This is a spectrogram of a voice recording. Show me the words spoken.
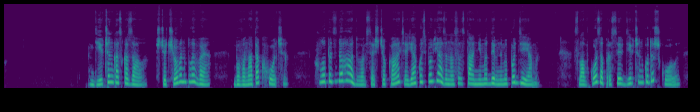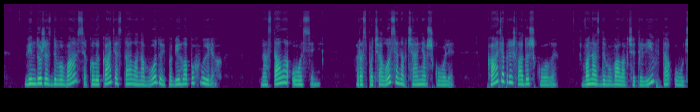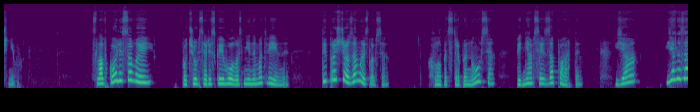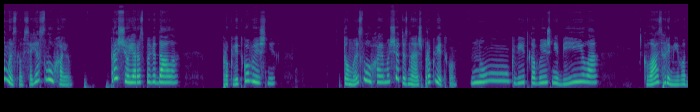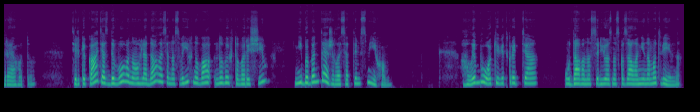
Дівчинка сказала, що човен пливе, бо вона так хоче. Хлопець здогадувався, що Катя якось пов'язана з останніми дивними подіями. Славко запросив дівчинку до школи. Він дуже здивувався, коли Катя стала на воду і побігла по хвилях. Настала осінь. Розпочалося навчання в школі. Катя прийшла до школи. Вона здивувала вчителів та учнів. Славко лісовий, почувся різкий голос Ніни Матвіївни. Ти про що замислився? Хлопець стрепенувся, піднявся із-за парти. Я. Я не замислився, я слухаю. Про що я розповідала? Про квітку вишні. То ми слухаємо, що ти знаєш про квітку? Ну, квітка вишні біла. Клас гримів од реготу. Тільки Катя здивовано оглядалася на своїх нова... нових товаришів, ніби бентежилася тим сміхом. Глибокі відкриття, удавано серйозно сказала Ніна Матвіївна.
